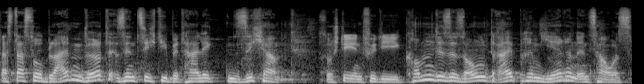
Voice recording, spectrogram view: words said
Dass das so bleiben wird, sind sich die Beteiligten sicher. So stehen für die kommende Saison drei Premieren ins Haus.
